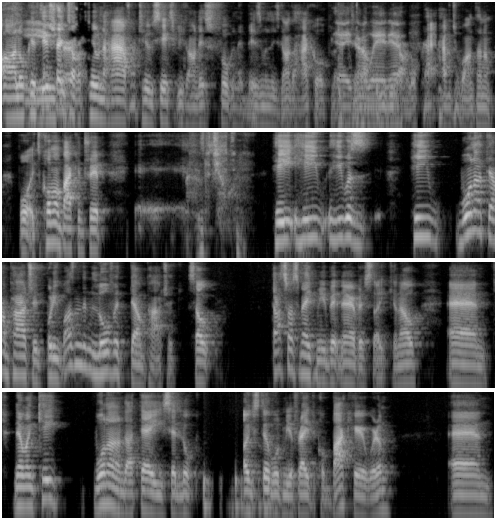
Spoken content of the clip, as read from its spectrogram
Oh, look, if this race over two and a half or two six, we gone this fucking abysmal. He's going to hack up. Like, yeah, he's going to win. Yeah, look, haven't you want on him? But it's coming back and trip. he he he was he won at Downpatrick, but he wasn't in love with Downpatrick. So that's what's making me a bit nervous. Like you know, um, now when Keith won on him that day, he said, "Look, I still wouldn't be afraid to come back here with him." Um,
